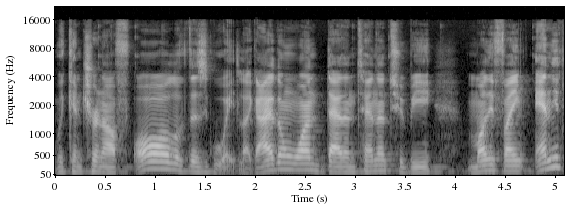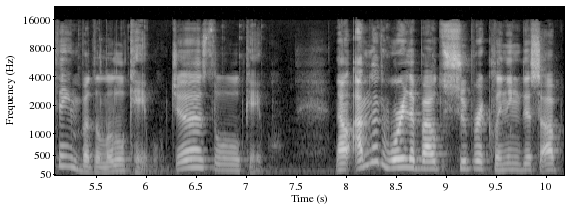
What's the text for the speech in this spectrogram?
we can turn off all of this weight. Like, I don't want that antenna to be modifying anything but the little cable, just a little cable. Now, I'm not worried about super cleaning this up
